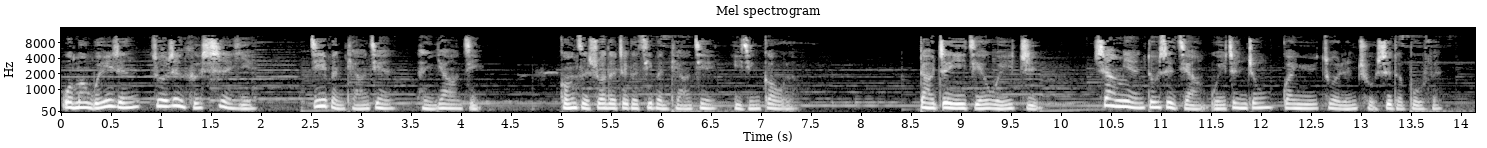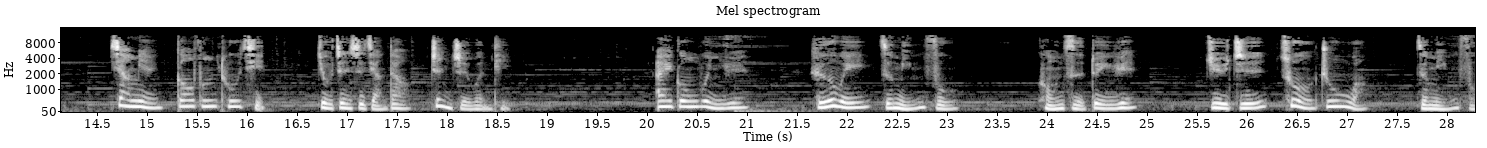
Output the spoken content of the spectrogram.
我们为人做任何事业，基本条件很要紧。孔子说的这个基本条件已经够了。到这一节为止，上面都是讲为政中关于做人处事的部分，下面高峰突起，就正式讲到政治问题。哀公问曰：“何为则民服？”孔子对曰：“举直错诸枉，则民服；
